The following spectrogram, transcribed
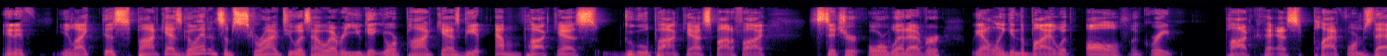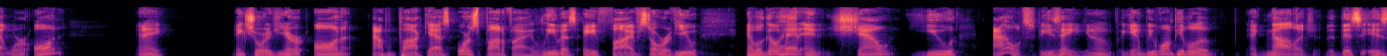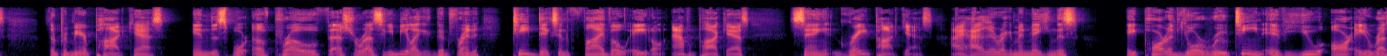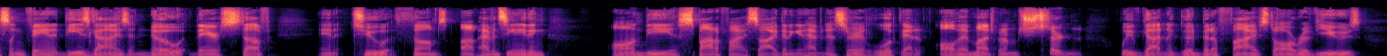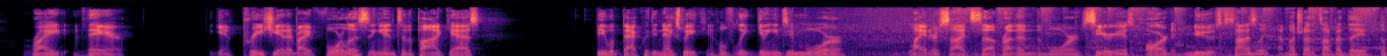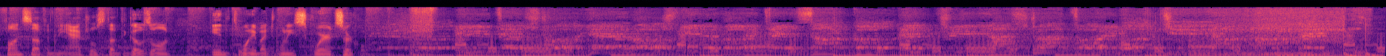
And if you like this podcast, go ahead and subscribe to us. However, you get your podcast, be it Apple Podcasts, Google Podcasts, Spotify, Stitcher, or whatever. We got a link in the bio with all the great podcast platforms that we're on. And hey, make sure if you're on Apple Podcasts or Spotify, leave us a five star review and we'll go ahead and shout you out because, hey, you know, again, we want people to acknowledge that this is the premier podcast in the sport of professional wrestling. You'd be like a good friend, T Dixon 508 on Apple Podcasts, saying, Great podcast. I highly recommend making this a part of your routine if you are a wrestling fan. These guys know their stuff, and two thumbs up. Haven't seen anything on the Spotify side. Then again, haven't necessarily looked at it all that much, but I'm certain we've gotten a good bit of five star reviews right there. Again, appreciate everybody for listening into the podcast. Be back with you next week and hopefully getting into more lighter side stuff rather than the more serious, hard news. Because honestly, I'd much rather talk about the, the fun stuff and the actual stuff that goes on in the 20 by 20 squared circle.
